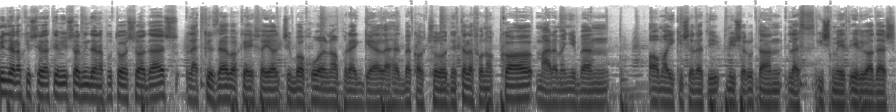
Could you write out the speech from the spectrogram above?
Minden nap kísérleti műsor, minden nap utolsó adás. Legközelebb a Kejfej Jancsiba holnap reggel lehet bekapcsolódni telefonokkal, már amennyiben a mai kísérleti műsor után lesz ismét élőadás.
